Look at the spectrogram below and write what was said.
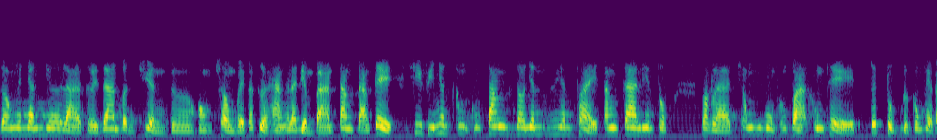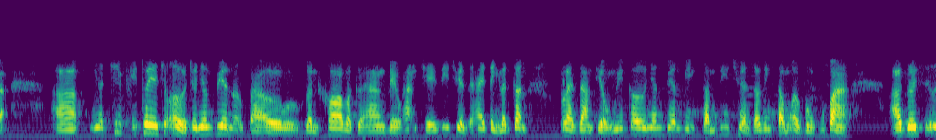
do nguyên nhân như là thời gian vận chuyển từ vùng trồng về các cửa hàng hay là điểm bán tăng đáng kể, chi phí nhân công cũng tăng do nhân viên phải tăng ca liên tục hoặc là trong vùng phong tỏa không thể tiếp tục được công việc ạ. À, chi phí thuê chỗ ở cho nhân viên và ở gần kho và cửa hàng đều hạn chế di chuyển giữa hai tỉnh lân cận Vâng, là giảm thiểu nguy cơ nhân viên bị cấm di chuyển do sinh sống ở vùng phong tỏa. À, dưới sự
